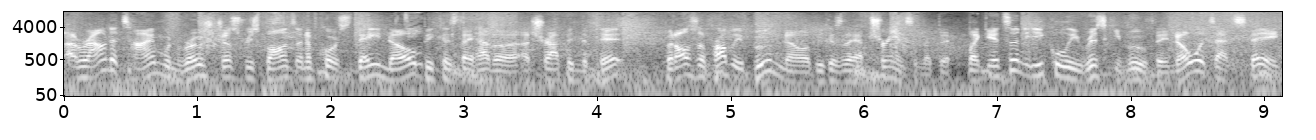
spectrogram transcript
around a time when Rosh just respawns, and of course they know because they have a, a trap in the pit, but also probably Boom know because they have treants in the pit. Like, it's an equally risky move. They know what's at stake,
